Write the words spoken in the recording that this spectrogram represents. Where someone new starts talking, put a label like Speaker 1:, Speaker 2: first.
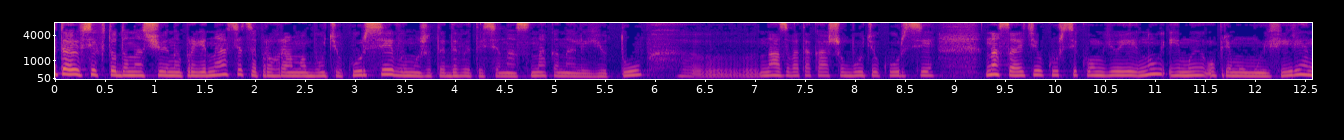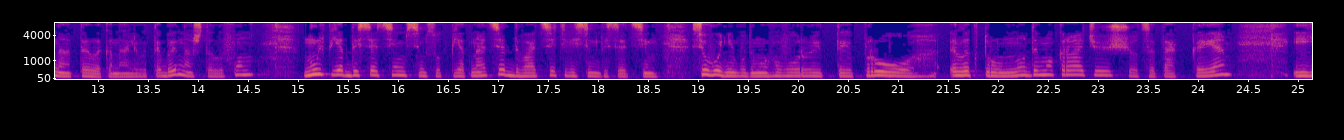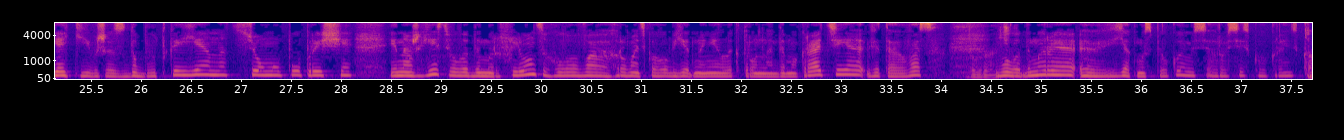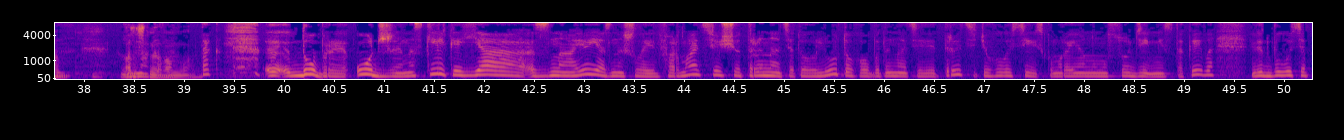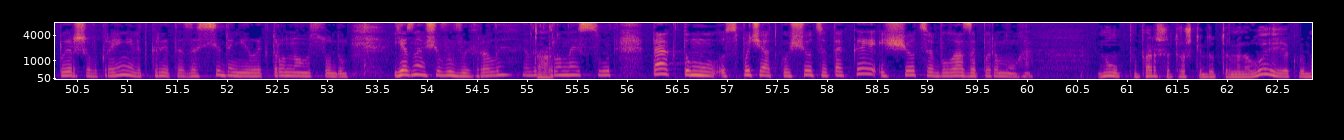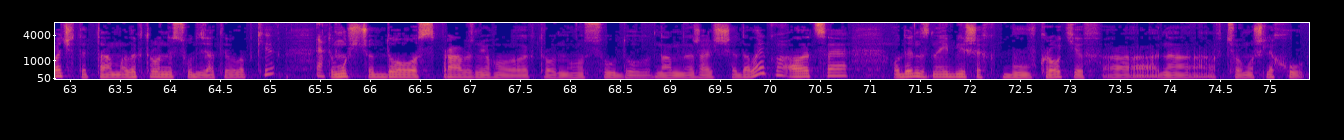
Speaker 1: Вітаю всіх, хто до нас щойно приєднався. Це програма Будь у курсі. Ви можете дивитися нас на каналі YouTube. Е, Назва така, що Будь у курсі, на сайті у курсі.com.ua. Ну і ми у прямому ефірі на телеканалі ОТБ. Наш телефон 057 715 20 87. Сьогодні будемо говорити про електронну демократію, що це таке, і які вже здобутки є на цьому поприщі. І наш гість Володимир Фльонц, голова громадського об'єднання Електронна демократія. Вітаю вас,
Speaker 2: Доброго.
Speaker 1: Володимире. Е, Як ми спілкуємося російсько-українською?
Speaker 2: Так, зручно
Speaker 1: Однаково.
Speaker 2: вам.
Speaker 1: Так Е, добре. Отже, наскільки я знаю, я знайшла інформацію, що 13 лютого об 11.30 у Голосіївському районному суді міста Києва відбулося перше в Україні відкрите засідання електронного суду. Я знаю, що ви виграли електронний суд. Так, тому спочатку, що це таке і що це була за перемога?
Speaker 2: Ну, по-перше, трошки до термінології. Як ви бачите, там електронний суд взяти в лапки,
Speaker 1: Так.
Speaker 2: тому що до справжнього електронного суду нам, на жаль, ще далеко, але це один з найбільших був кроків а, на в цьому шляху.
